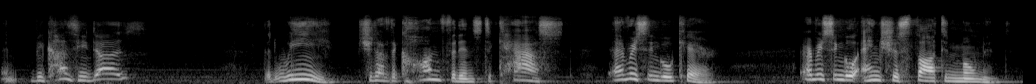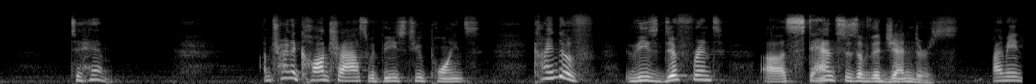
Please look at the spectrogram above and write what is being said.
And because He does, that we should have the confidence to cast every single care, every single anxious thought and moment to Him. I'm trying to contrast with these two points kind of these different uh, stances of the genders. I mean,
